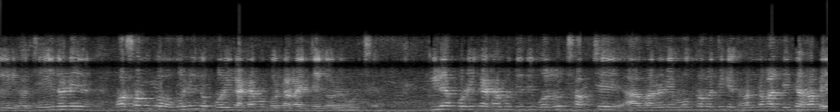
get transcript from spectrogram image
তৈরি হচ্ছে। এই ধরনের অসংখ্য অগণিত পরিকাঠামো গোটা রাজ্যে গড়ে উঠছে। ক্রীড়া পরিকাঠামো যদি বলুন, সবচেয়ে মাননীয় মুখ্যমন্ত্রীকে ধন্যবাদ দিতে হবে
